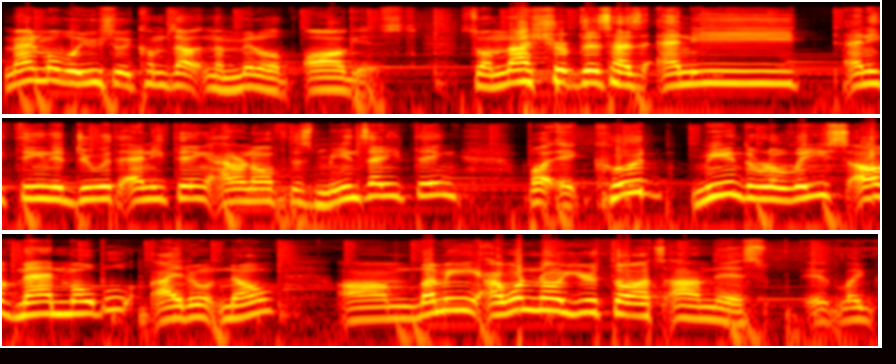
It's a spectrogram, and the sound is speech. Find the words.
Madden Mobile usually comes out in the middle of August. So I'm not sure if this has any anything to do with anything. I don't know if this means anything, but it could mean the release of Madden Mobile. I don't know. Um, let me, I want to know your thoughts on this, like,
